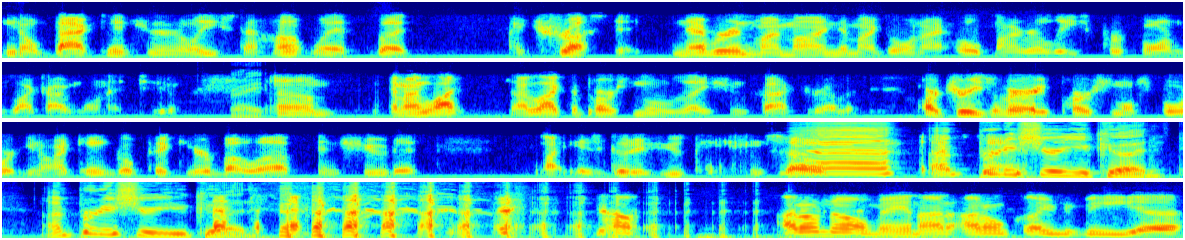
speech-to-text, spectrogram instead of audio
you know, back tension release to hunt with, but I trust it. Never in my mind am I going. I hope my release performs like I want it to. Right. Um, and I like I like the personalization factor of it. Archery is a very personal sport. You know, I can't go pick your bow up and shoot it like as good as you can. So uh, I'm pretty sure you could. I'm pretty sure you could. no, I don't know, man. I, I don't claim to be. Uh,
